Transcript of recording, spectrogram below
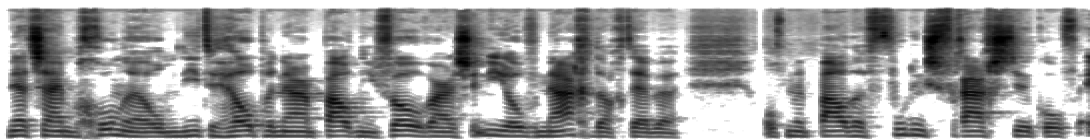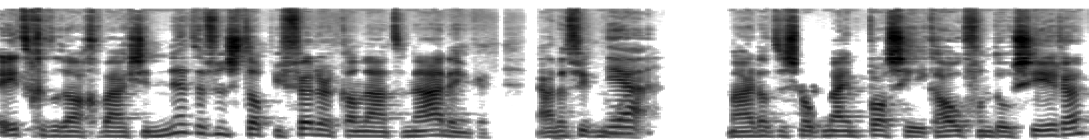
net zijn begonnen, om die te helpen naar een bepaald niveau waar ze niet over nagedacht hebben. Of met bepaalde voedingsvraagstukken of eetgedrag waar ik ze net even een stapje verder kan laten nadenken. Ja, dat vind ik mooi. Ja. Maar dat is ook mijn passie. Ik hou van doseren.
